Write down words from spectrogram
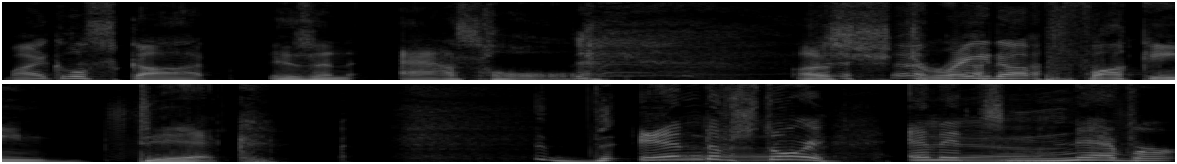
Michael Scott is an asshole, a straight up fucking dick. The end of story, and it's oh, never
